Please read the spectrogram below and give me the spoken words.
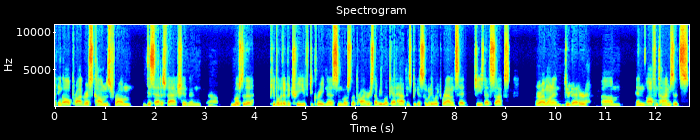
i think all progress comes from dissatisfaction and uh, most of the people that have achieved greatness and most of the progress that we look at happens because somebody looked around and said geez that sucks. Or i want to do better. Um, and oftentimes it's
